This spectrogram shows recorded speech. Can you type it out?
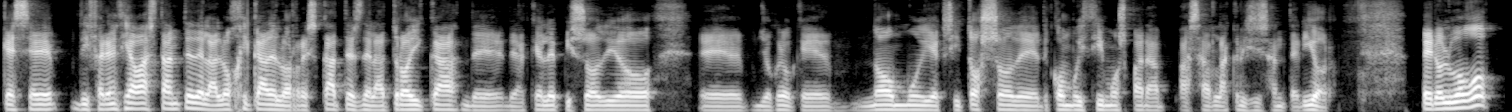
que se diferencia bastante de la lógica de los rescates de la Troika, de, aquel episodio, eh, yo creo que no muy exitoso de cómo hicimos para pasar la crisis anterior. Pero luego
